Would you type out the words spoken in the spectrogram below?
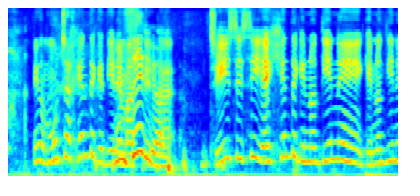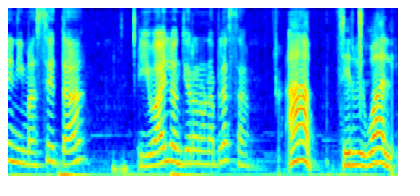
Tengo mucha gente que tiene ¿En maceta. serio? Sí, sí, sí. Hay gente que no tiene, que no tiene ni maceta y va y lo entierra en una plaza. Ah, sirve igual.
